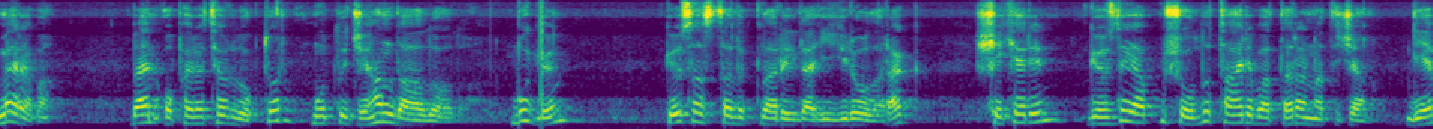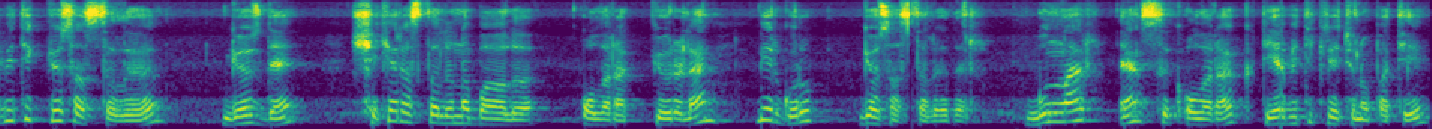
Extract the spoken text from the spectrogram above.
Merhaba, ben operatör doktor Mutlu Cihan Dağlıoğlu. Bugün göz hastalıklarıyla ilgili olarak şekerin gözde yapmış olduğu tahribatları anlatacağım. Diyabetik göz hastalığı gözde şeker hastalığına bağlı olarak görülen bir grup göz hastalığıdır. Bunlar en sık olarak diyabetik retinopati,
